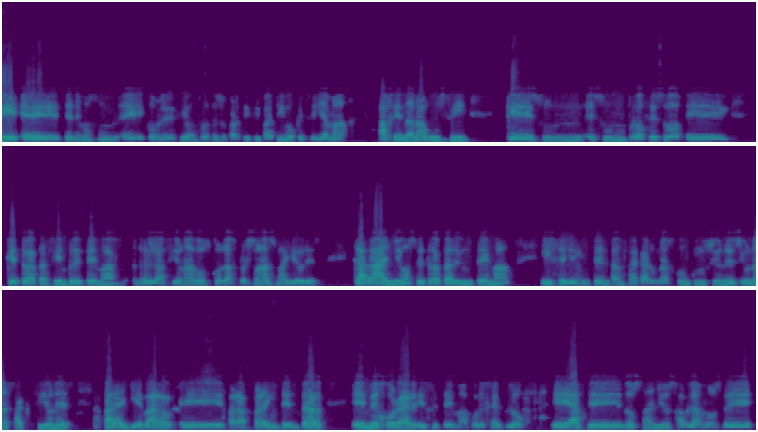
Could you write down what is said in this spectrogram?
Sí, eh, tenemos un, eh, como le decía, un proceso participativo que se llama Agenda Nagusi, que es un, es un proceso eh, que trata siempre temas relacionados con las personas mayores. Cada año se trata de un tema y se intentan sacar unas conclusiones y unas acciones para llevar, eh, para, para, intentar eh, mejorar ese tema. Por ejemplo, hace dos años hablamos de,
